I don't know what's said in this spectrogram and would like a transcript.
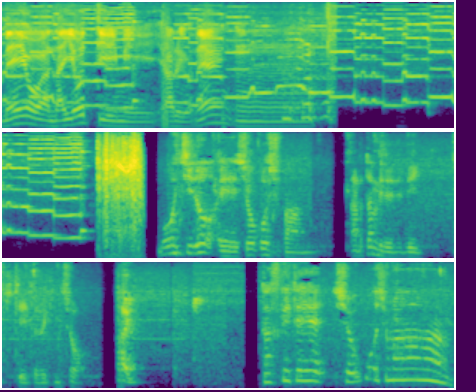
名誉はないよっていう意味あるよね。もう一度、えー、証拠手番、改めて出てきていただきましょはい。う。助けて、証拠手番うーん。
